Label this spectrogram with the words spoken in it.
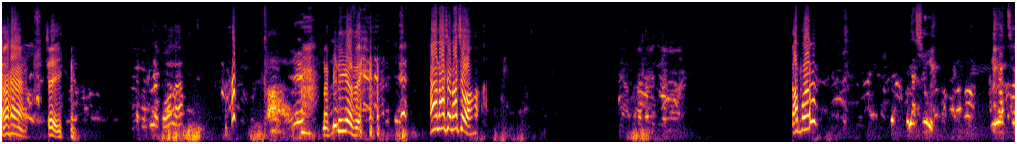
হ্যাঁ, হ্যাঁ, সেই। না ঠিক আছে। হ্যাঁ নাচো নাচো। তারপর? ইয়াসু আমি যাচ্ছি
